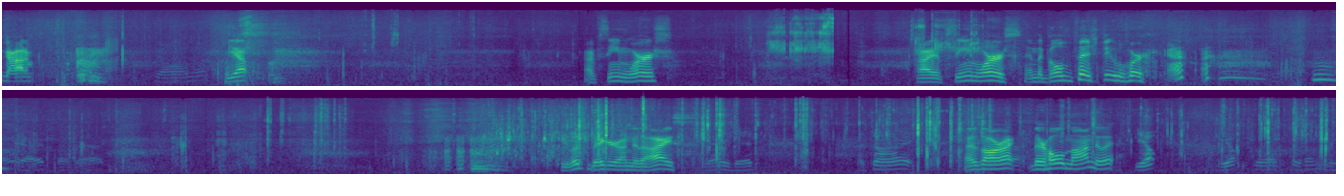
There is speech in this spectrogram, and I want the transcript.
Got him. Yep. I've seen worse. I have seen worse, and the goldfish do work. he looks bigger under the ice. Yeah, we did. That's all right. That's all right. They're holding on to it. Yep. Yep. they're up for hungry.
